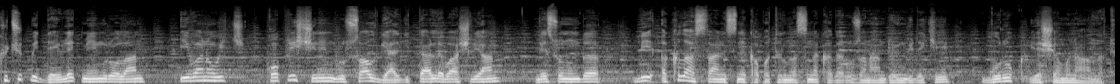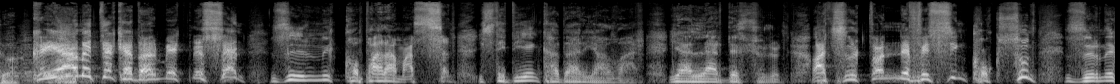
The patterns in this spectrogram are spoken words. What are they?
küçük bir devlet memuru olan Ivanovich Poprishchin'in ruhsal gelgitlerle başlayan ve sonunda bir akıl hastanesine kapatılmasına kadar uzanan döngüdeki buruk yaşamını anlatıyor. Kıyamete kadar beklesen zırnı koparamazsın. İstediğin kadar yalvar. Yerlerde sürün. Açlıktan nefesin koksun. Zırnı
